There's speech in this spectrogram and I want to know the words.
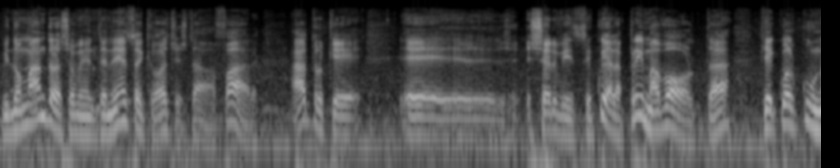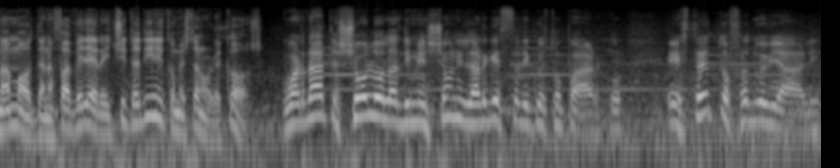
Mi domando la sovrintendenza che cosa ci stava a fare, altro che eh, servizi. Qui è la prima volta che qualcuno a Modena fa vedere ai cittadini come stanno le cose. Guardate solo la dimensione e larghezza di questo parco, è stretto fra due viali,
